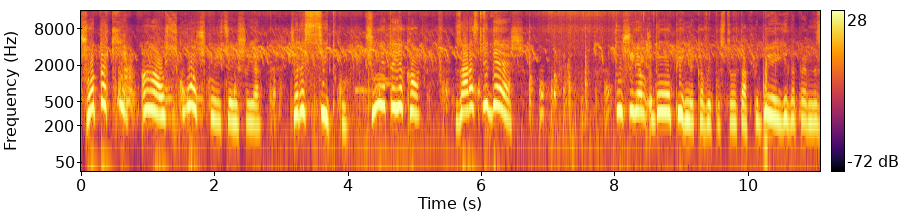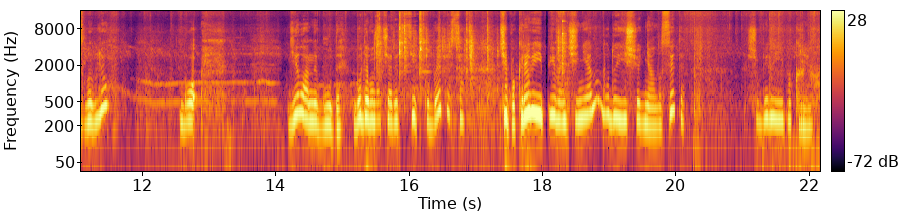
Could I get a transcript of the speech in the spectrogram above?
Що таке? А, ось квочкою цією, що я через сітку. Чуєте яка? Зараз підеш. Ту, що я до півника випустила. Так, піду я її, напевне, зловлю, бо діла не буде. Буде вона через сітку битися. Чи покрив її півень, чи ні. Ну, буду її щодня носити, щоб він її покрив.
